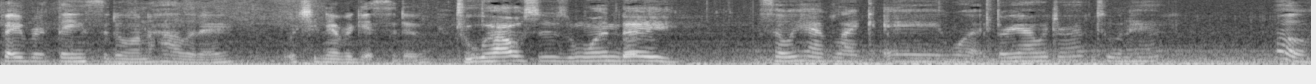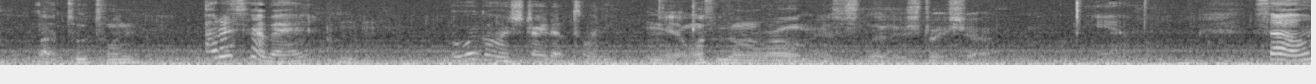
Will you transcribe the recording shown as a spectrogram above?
favorite things to do on a holiday, which he never gets to do. Two houses in one day. So we have like a, what, three hour drive? Two and a half? Oh. About 220. Oh, that's not bad. Mm-hmm. But we're going straight up 20. Yeah, once we go on the road, man, it's just literally a straight shot. Yeah. So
